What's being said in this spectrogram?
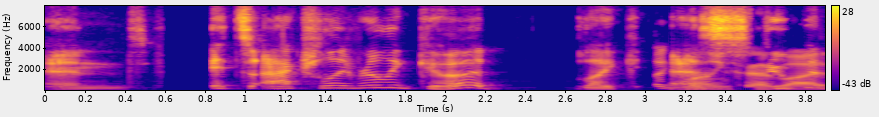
and it's actually really good. Like, Like as Minecraft stupid vibes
